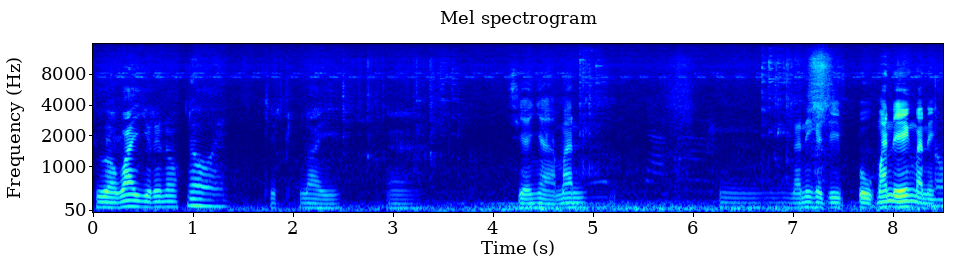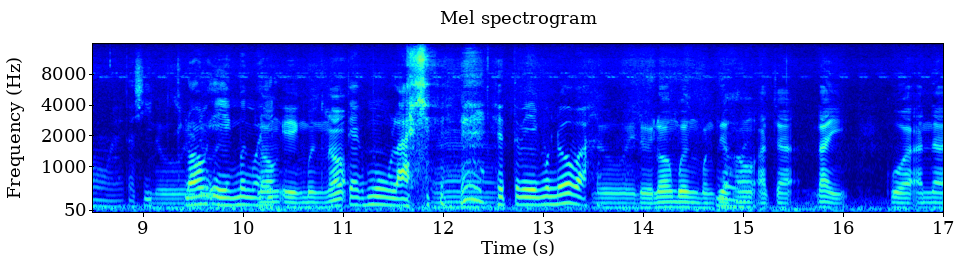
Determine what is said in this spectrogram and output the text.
ถือว่าไวอยู่เลยเนาะโดยเจ็ดไร่อ่าเสียหญ้ามัน อืมแล้วนี่ก็สิปลูกมันเองบัดนี้โดยก็สิโดยลองเองเบิ่งว่าลองเองเบิ่งเนาะแต่หมู่หลายอ่าเฮ็ดตัวเองเบิ่งดูว่าโดยโดยลองเบิ่งบางเทื่อโดย เฮาอาจจะได้กว่าอันน่ะ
